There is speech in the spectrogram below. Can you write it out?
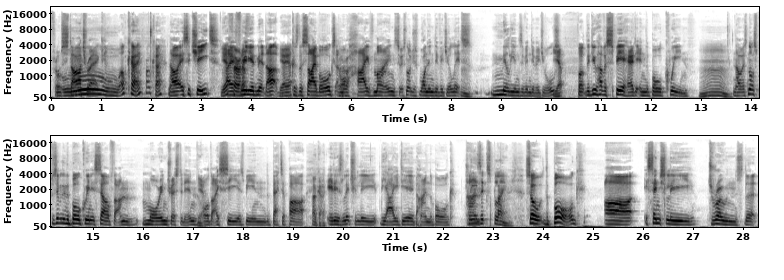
from Star Trek. Okay. Okay. Now it's a cheat. Yeah, I freely admit that. Yeah, yeah. Because they're cyborgs and they're a hive mind, so it's not just one individual; it's millions of individuals. Yep. But they do have a spearhead in the Borg Queen. Hmm. Now it's not specifically the Borg Queen itself that I'm more interested in, Yeah. or that I see as being the better part. Okay. It is literally the idea behind the Borg. Please explain. So the Borg are essentially drones that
